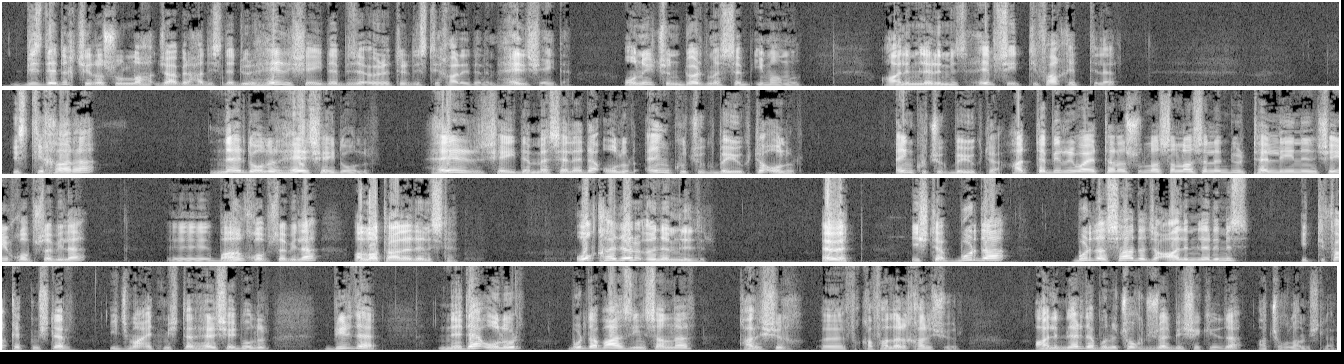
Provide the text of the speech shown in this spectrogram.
biz dedik ki Resulullah Cabir hadisinde diyor her şeyde bize öğretirdi istihara edelim. Her şeyde. Onun için dört mezhep imamı alimlerimiz hepsi ittifak ettiler. İstihara nerede olur? Her şeyde olur. Her şeyde meselede olur. En küçük büyükte olur. En küçük büyükte. Hatta bir rivayette Resulullah sallallahu aleyhi ve sellem diyor telliğinin şeyi kopsa bile e, bağı kopsa bile Allah Teala'dan iste. O kadar önemlidir. Evet. İşte burada burada sadece alimlerimiz ittifak etmişler. icma etmişler. Her şeyde olur. Bir de ne de olur? Burada bazı insanlar karışık, e, kafaları karışıyor. Alimler de bunu çok güzel bir şekilde açıklamışlar.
